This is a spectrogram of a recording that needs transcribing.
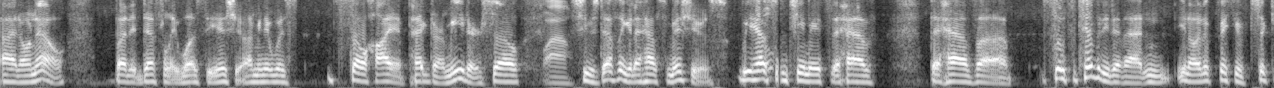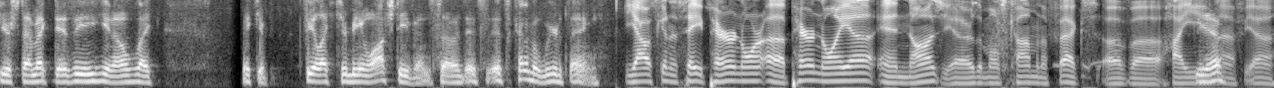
I don't know. But it definitely was the issue. I mean, it was so high it pegged our meter. So Wow. she was definitely going to have some issues. We have some teammates that have that have uh, sensitivity to that, and you know, it'll make you sick to your stomach, dizzy. You know, like make you feel like you're being watched. Even so, it's it's kind of a weird thing. Yeah, I was going to say paranoia, uh, paranoia and nausea are the most common effects of uh, high EMF. Yeah.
